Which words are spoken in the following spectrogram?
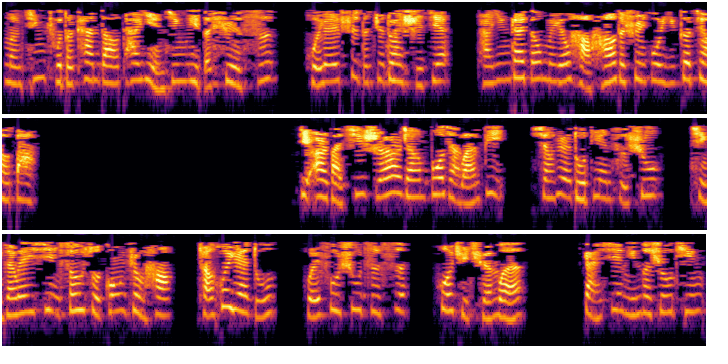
能清楚的看到他眼睛里的血丝。回来市的这段时间，他应该都没有好好的睡过一个觉吧。第二百七十二章播讲完毕。想阅读电子书，请在微信搜索公众号“常会阅读”，回复数字四获取全文。感谢您的收听。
